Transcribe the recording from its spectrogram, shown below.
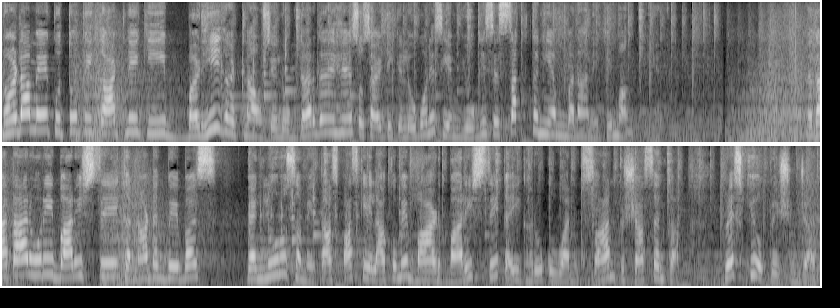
नोएडा में कुत्तों के काटने की बढ़ी घटनाओं से लोग डर गए हैं। सोसाइटी के लोगों ने सीएम योगी से सख्त नियम बनाने की मांग की है। लगातार हो रही बारिश से कर्नाटक बेबस, बेंगलुरु समेत आसपास के इलाकों में बाढ़, बारिश से कई घरों को हुआ नुकसान, प्रशासन का रेस्क्यू ऑपरेशन जारी।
